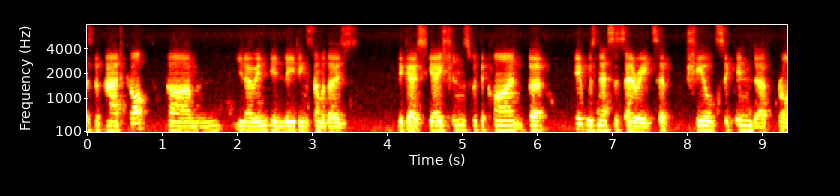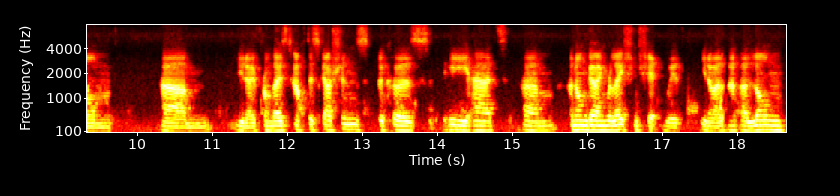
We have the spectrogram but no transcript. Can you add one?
as the bad cop, um, you know, in in leading some of those negotiations with the client, but it was necessary to shield Sukhinder from um, you know from those tough discussions because he had um, an ongoing relationship with you know a, a long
